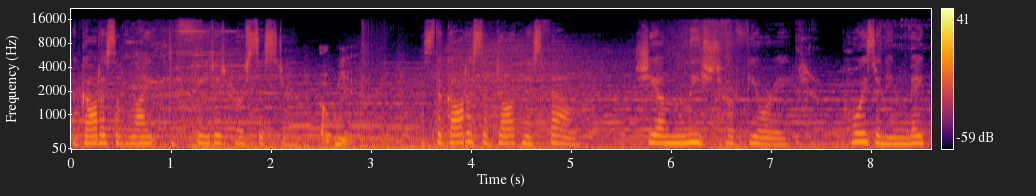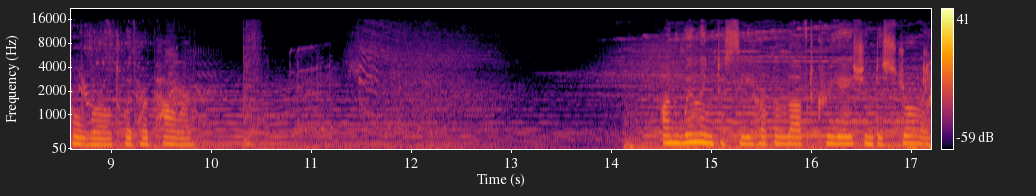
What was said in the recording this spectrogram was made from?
the goddess of light defeated her sister. Oh yeah. As the goddess of darkness fell, she unleashed her fury, poisoning Maple World with her power. Unwilling to see her beloved creation destroyed,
